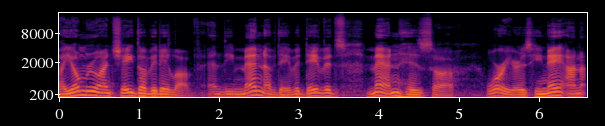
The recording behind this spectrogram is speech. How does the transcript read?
Vayomru Anshe David Elav, and the men of David, David's men, his uh, warriors, Hine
